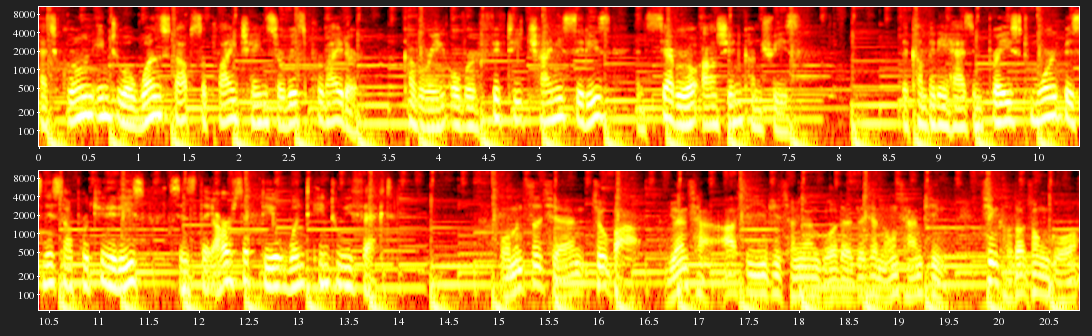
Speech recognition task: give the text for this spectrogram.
has grown into a one stop supply chain service provider, covering over 50 Chinese cities and several ASEAN countries. The company has embraced more business opportunities since the RCEP deal went into effect. 我们之前就把原产 RCEP 成员国的这些农产品进口到中国。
